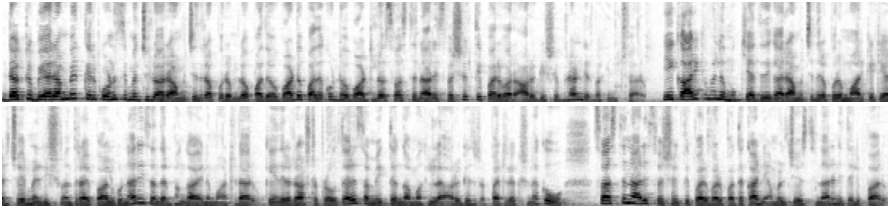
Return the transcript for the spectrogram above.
డాక్టర్ బిఆర్ అంబేద్కర్ కోనసీమ జిల్లా రామచంద్రాపురంలో పదవ వార్డు పదకొండవ వార్డులో స్వస్థ నారీ స్వశక్తి పరివార్ ఆరోగ్య శిబిరాన్ని నిర్వహించారు. ఈ కార్యక్రమంలో ముఖ్య అతిథిగా Ramachandrapuram market yard chairman Yashwant Rai పాల్గొన్నారు. ఈ సందర్భంగా ఆయన మాట్లాడారు. కేంద్ర రాష్ట్ర ప్రభుత్వాలు సంయుక్తంగా మహిళల ఆరోగ్య పరిరక్షణకు స్వస్థ నారీ స్వశక్తి పరివార్ పథకాన్ని అమలు చేస్తున్నారని తెలిపారు.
